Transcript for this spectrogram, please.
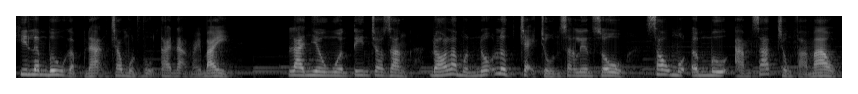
khi Lâm Bưu gặp nạn trong một vụ tai nạn máy bay. Là nhiều nguồn tin cho rằng đó là một nỗ lực chạy trốn sang Liên Xô sau một âm mưu ám sát chống phá Mao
